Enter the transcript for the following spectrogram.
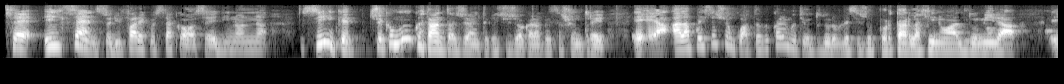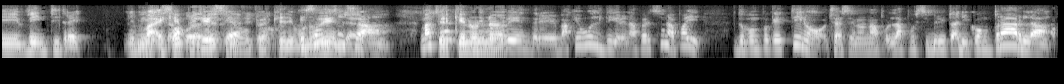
Cioè, il senso di fare questa cosa è di non... Sì, che c'è comunque tanta gente che ci gioca alla PlayStation 3 e, e alla PlayStation 4 per quale motivo tu dovresti supportarla fino al 2023? Ma è 24? semplicissimo perché- devono vendere. c'ha? Ma certo Perché non- devono vendere, ma che vuol dire? Una persona poi dopo un pochettino, cioè se non ha la possibilità di comprarla,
